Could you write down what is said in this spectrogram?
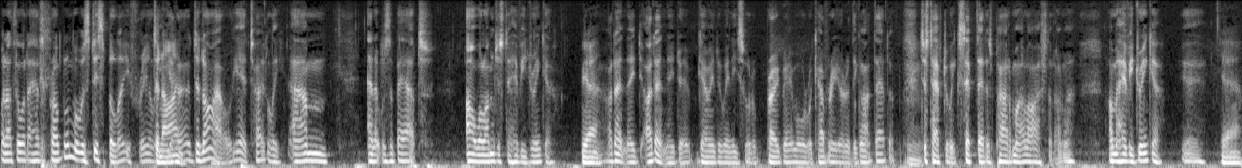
When I thought I had a problem, it was disbelief, really. you Denial. know. Denial, yeah, totally. Um, and it was about, oh, well, I'm just a heavy drinker. Yeah. You know, I don't need. I don't need to go into any sort of program or recovery or anything like that. I Mm. just have to accept that as part of my life. That I'm a, I'm a heavy drinker. Yeah. Yeah.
